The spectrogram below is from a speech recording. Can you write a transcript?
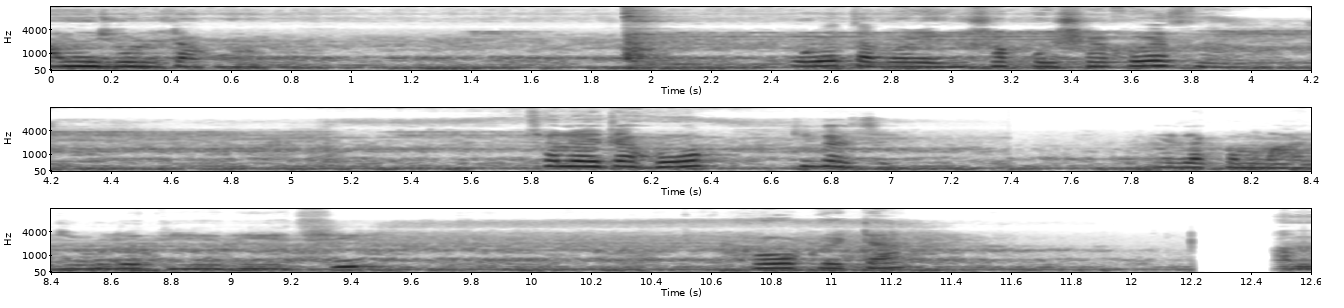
আম ঝোলটা করব। করে তারপর এগুলো সব পরিষ্কার করে স্নান চলো এটা হোক, ঠিক আছে? এরকম মাছগুলো দিয়ে দিয়েছি। হোক এটা। আম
